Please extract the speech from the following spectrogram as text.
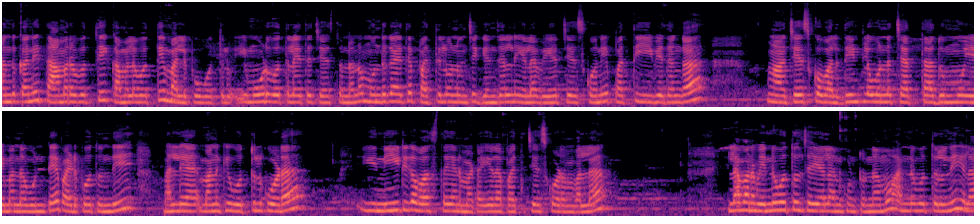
అందుకని తామర ఒత్తి కమల ఒత్తి మల్లెపూ ఒత్తులు ఈ మూడు ఒత్తులు అయితే చేస్తున్నాను. ముందుగా అయితే పత్తిలో నుంచి గింజల్ని ఇలా వేరు చేసుకొని పత్తి ఈ విధంగా చేసుకోవాలి. దీంట్లో ఉన్న చెత్త దుమ్ము ఏమన్నా ఉంటే పడిపోతుంది. మళ్ళీ మనకి ఒత్తులు కూడా ఈ నీట్గా వస్తాయి అనమాట ఇలా పత్తి చేసుకోవడం వల్ల. ఇలా మనం ఎన్ని ఒత్తులు చేయాలనుకుంటున్నామో అన్ని ఒత్తుల్ని ఇలా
